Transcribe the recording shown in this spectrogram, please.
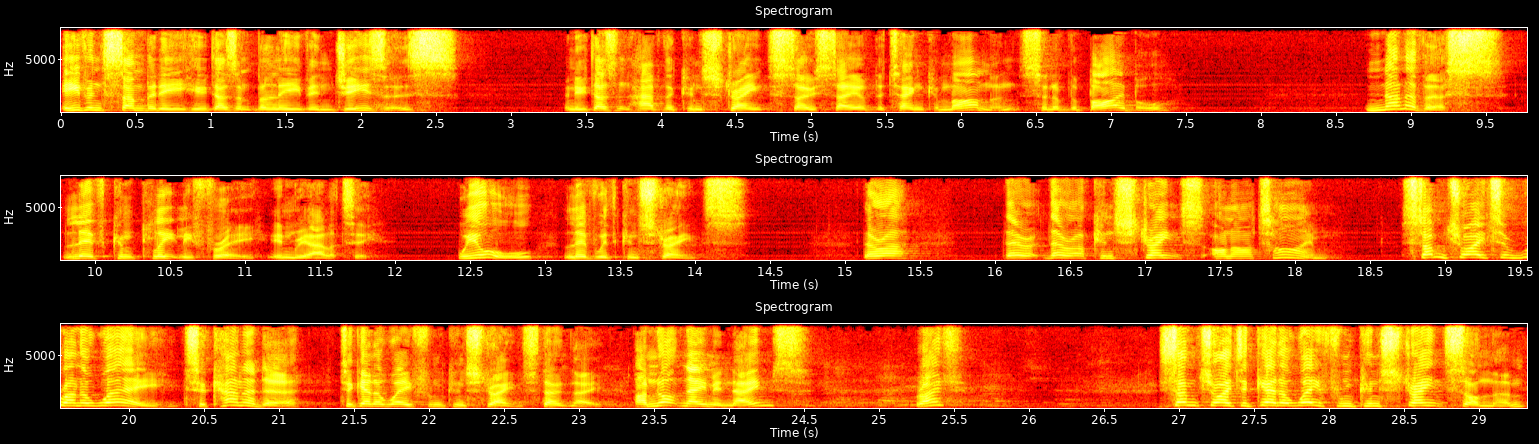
Even somebody who doesn't believe in Jesus and who doesn't have the constraints, so say, of the Ten Commandments and of the Bible, none of us live completely free in reality. We all live with constraints. There are, there, there are constraints on our time. Some try to run away to Canada to get away from constraints, don't they? I'm not naming names, right? Some try to get away from constraints on them,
